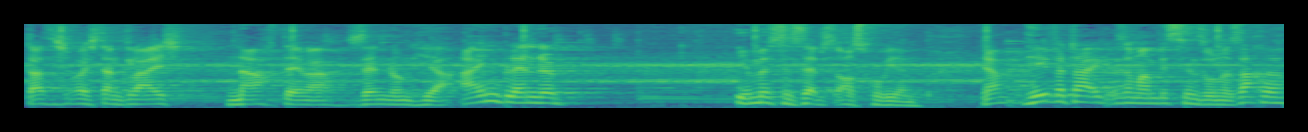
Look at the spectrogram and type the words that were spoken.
das ich euch dann gleich nach der Sendung hier einblende. Ihr müsst es selbst ausprobieren. Ja, Hefeteig ist immer ein bisschen so eine Sache.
